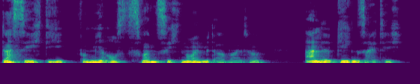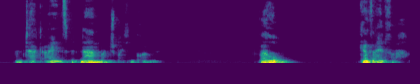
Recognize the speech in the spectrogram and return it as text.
dass sich die von mir aus 20 neuen Mitarbeiter alle gegenseitig am Tag 1 mit Namen ansprechen konnten. Warum? Ganz einfach.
